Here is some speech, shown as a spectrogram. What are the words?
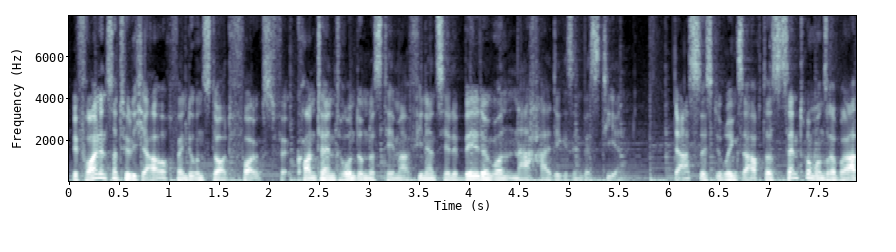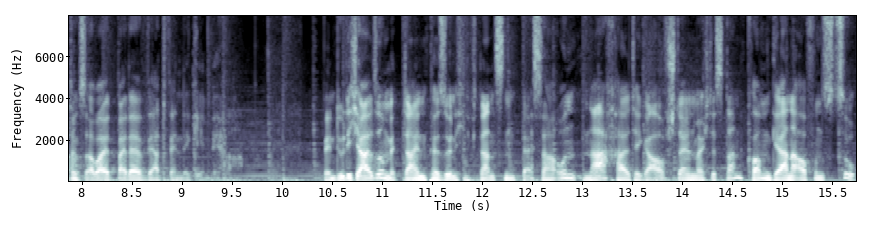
Wir freuen uns natürlich auch, wenn du uns dort folgst für Content rund um das Thema finanzielle Bildung und nachhaltiges Investieren. Das ist übrigens auch das Zentrum unserer Beratungsarbeit bei der Wertwende GmbH. Wenn du dich also mit deinen persönlichen Finanzen besser und nachhaltiger aufstellen möchtest, dann komm gerne auf uns zu.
